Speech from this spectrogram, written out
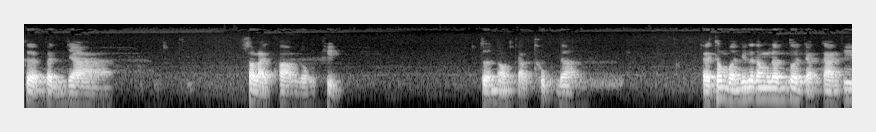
เกิดปัญญาสลายความหลงผิดจนออกจากทุกข์ได้ แต่ทั้งหมดนี้ก็ต้องเริ่มต้นจากการที่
